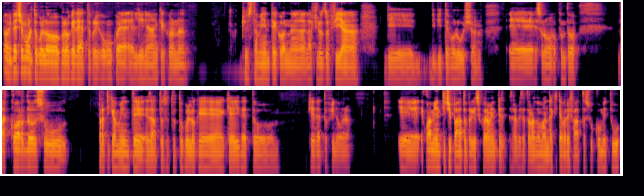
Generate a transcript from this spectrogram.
No, mi piace molto quello, quello, che hai detto, perché comunque è in linea anche con, giustamente, con la filosofia di, di Bit Evolution. E sono appunto d'accordo su praticamente, esatto, su tutto quello che, che, hai, detto, che hai detto finora. E, e, qua mi hai anticipato perché sicuramente sarebbe stata una domanda che ti avrei fatto su come tu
